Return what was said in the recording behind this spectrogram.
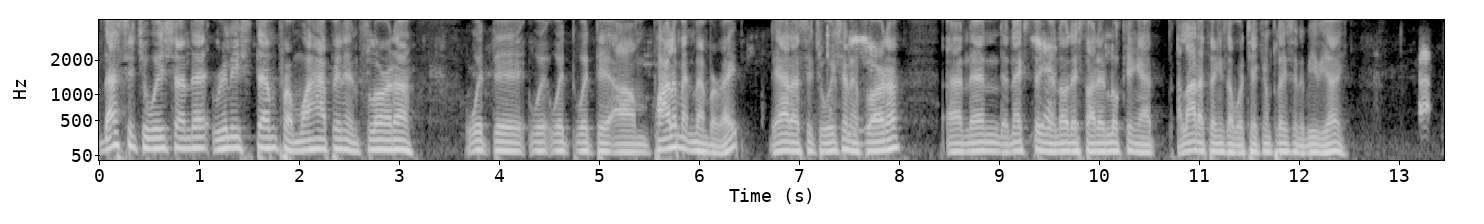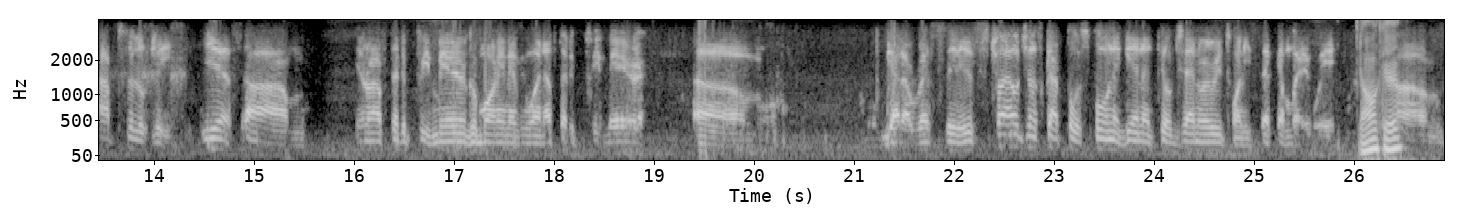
that situation that really stemmed from what happened in Florida with the with with, with the um, parliament member, right? They had a situation in. Florida, and then the next thing Yeah. you know, they started looking at a lot of things that were taking place in the BVI. A- absolutely. Yes. Um, you know, after the premiere, good morning, everyone. After the premiere, um, got arrested. His trial just got postponed again until January 22nd, by the way. Okay, Um,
